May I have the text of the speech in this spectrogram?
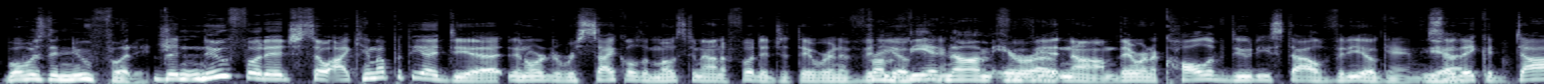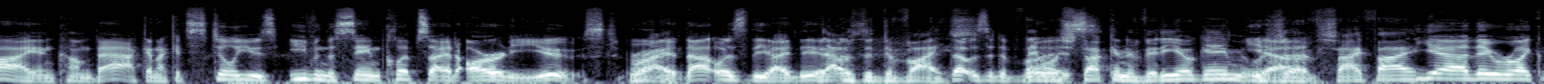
What was the new footage? the new footage. So I came up with the idea in order to recycle the most amount of footage that they were in a video game. Vietnam From era- Vietnam. They were in a Call of Duty style video game, Yeah. so they could die and come back, and I could still use even the same clips I had already used. Right. That was the idea. that was the device. That was the device. They were stuck in a video game. It was Yeah. uh, sci-fi. Yeah, they were like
